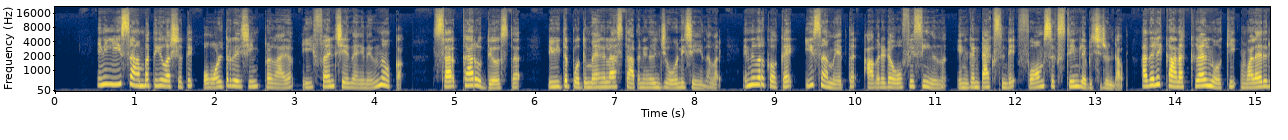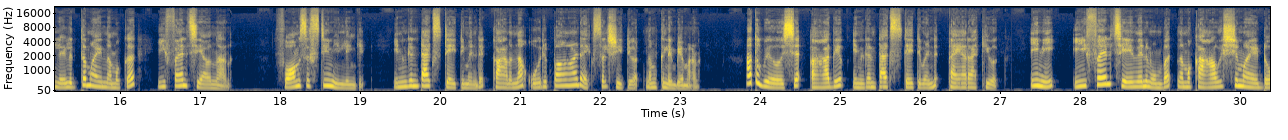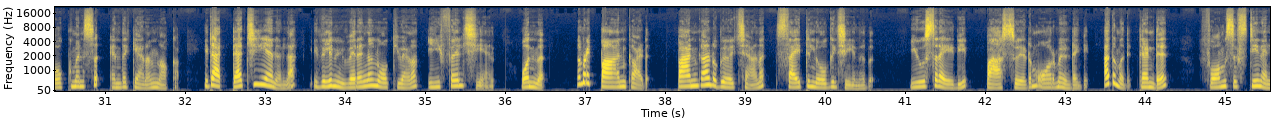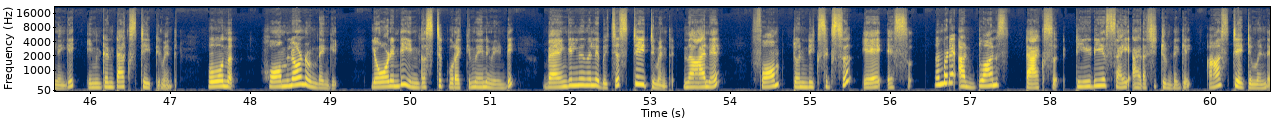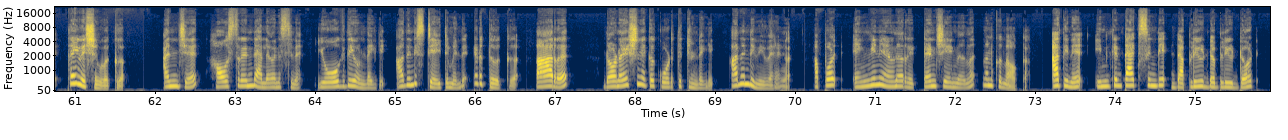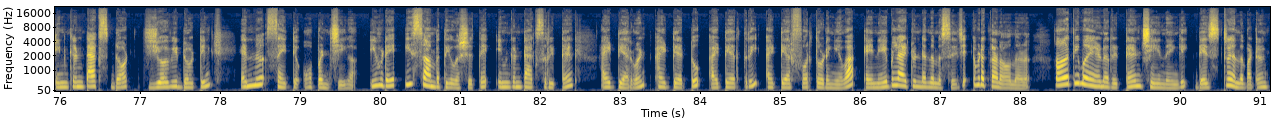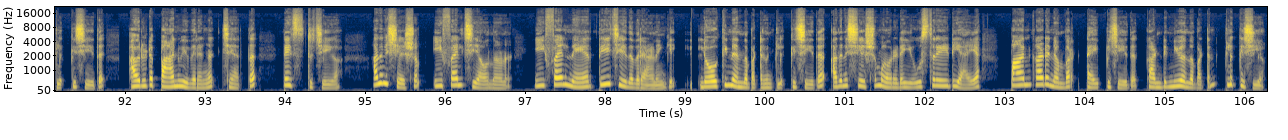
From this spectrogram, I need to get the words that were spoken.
ഇനി ഈ സാമ്പത്തിക വർഷത്തിൽ ഓൾഡ് റെജീം പ്രകാരം ഇ ഫയൽ ചെയ്യുന്നത് എങ്ങനെയെന്ന് നോക്കാം. സർക്കാർ ഉദ്യോഗസ്ഥർ വിവിധ പൊതുമേഖലാ സ്ഥാപനങ്ങളിൽ ജോലി ചെയ്യുന്നവർ എന്നിവർക്കൊക്കെ ഈ സമയത്ത് അവരുടെ ഓഫീസിൽ നിന്ന് ഇൻകം ടാക്സിന്റെ ഫോം സിക്സ്റ്റീൻ ലഭിച്ചിട്ടുണ്ടാവും. അതിലെ കണക്കുകൾ നോക്കി വളരെ ലളിതമായി നമുക്ക് ഇ ഫയൽ ചെയ്യാവുന്നതാണ്. ഫോം സിക്സ്റ്റീൻ ഇല്ലെങ്കിൽ ഇൻകം ടാക്സ് സ്റ്റേറ്റ്മെന്റ് കാണുന്ന ഒരുപാട് എക്സൽ ഷീറ്റുകൾ നമുക്ക് ലഭ്യമാണ്. അതുപയോഗിച്ച് ആദ്യം ഇൻകം ടാക്സ് സ്റ്റേറ്റ്മെന്റ് തയ്യാറാക്കി വെക്കുക ഇനി ഇ ഫയൽ ചെയ്യുന്നതിന് മുമ്പ് നമുക്ക് ആവശ്യമായ ഡോക്യുമെന്റ്സ് എന്തൊക്കെയാണെന്ന് നോക്കാം. ഇത് അറ്റാച്ച് ചെയ്യാനല്ല ഇതിലെ വിവരങ്ങൾ നോക്കി വേണം ഇ ഫയൽ ചെയ്യാൻ. ഒന്ന് നമ്മുടെ പാൻ കാർഡ്. പാൻ കാർഡ് ഉപയോഗിച്ചാണ് സൈറ്റ് ലോഗിൻ ചെയ്യുന്നത്. യൂസർ ഐ ഡിയും പാസ്വേഡും ഓർമ്മയുണ്ടെങ്കിൽ അത് മതി. രണ്ട് ഫോം സിക്സ്റ്റീൻ അല്ലെങ്കിൽ ഇൻകം ടാക്സ് സ്റ്റേറ്റ്മെന്റ് മൂന്ന് ഹോം ലോൺ ഉണ്ടെങ്കിൽ ലോണിന്റെ ഇൻട്രസ്റ്റ് കുറയ്ക്കുന്നതിന് വേണ്ടി ബാങ്കിൽ നിന്ന് ലഭിച്ച സ്റ്റേറ്റ്മെന്റ് നാല് form twenty six A S. നമ്മുടെ advance tax T D S ആയി അടച്ചിട്ടുണ്ടെങ്കിൽ ആ സ്റ്റേറ്റ്മെന്റ് കൈവശം വെക്കുക. അഞ്ച് ഹൗസ് റെന്റ് അലവൻസിന് യോഗ്യതയുണ്ടെങ്കിൽ അതിന്റെ സ്റ്റേറ്റ്മെന്റ് എടുത്തു വെക്കുക. ആറ് ഡൊണേഷനൊക്കെ കൊടുത്തിട്ടുണ്ടെങ്കിൽ അതിന്റെ വിവരങ്ങൾ. അപ്പോൾ എങ്ങനെയാണ് റിട്ടേൺ ചെയ്യുന്നതെന്ന് നമുക്ക് നോക്കാം. അതിന് ഇൻകം ടാക്സിന്റെ W W dot income tax dot G O V dot in എന്ന സൈറ്റ് ഓപ്പൺ ചെയ്യുക. ഇവിടെ ഈ സാമ്പത്തിക വർഷത്തെ income tax return I T R one I T R two I T R three I T R four തുടങ്ങിയവ enable ആയിട്ടുണ്ടെന്ന message ഇവിടെ കാണാവുന്നതാണ്. ആദ്യമായാണ് റിട്ടേൺ ചെയ്യുന്നതെങ്കിൽ രജിസ്റ്റർ എന്ന ബട്ടൺ ക്ലിക്ക് ചെയ്ത് അവരുടെ പാൻ വിവരങ്ങൾ ചേർത്ത് രജിസ്റ്റർ ചെയ്യുക. അതിനുശേഷം ഇ ഫയൽ ചെയ്യാവുന്നതാണ്. ഇ ഫയൽ നേരത്തെ ചെയ്തവരാണെങ്കിൽ ലോഗിൻ എന്ന ബട്ടൺ ക്ലിക്ക് ചെയ്ത് അതിനുശേഷം അവരുടെ യൂസർ ഐ ഡി ആയ പാൻ കാർഡ് നമ്പർ ടൈപ്പ് ചെയ്ത് കണ്ടിന്യൂ എന്ന ബട്ടൺ ക്ലിക്ക് ചെയ്യാം.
